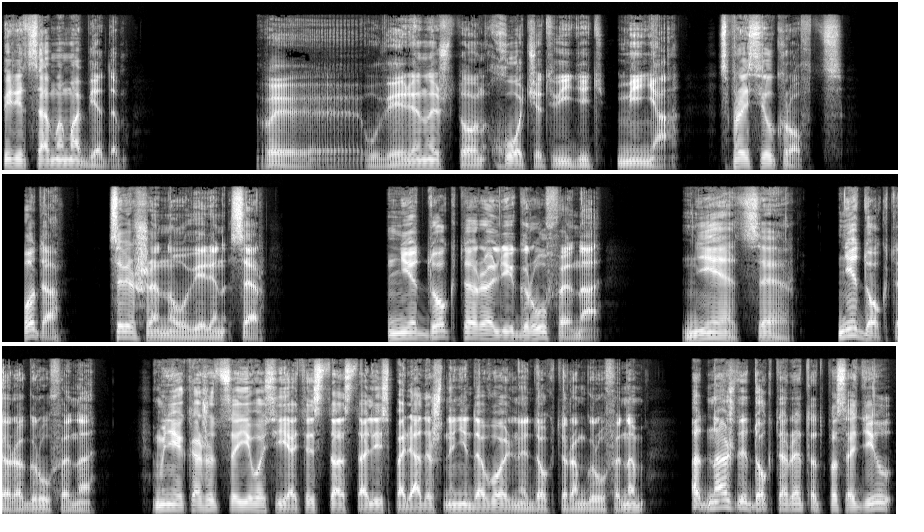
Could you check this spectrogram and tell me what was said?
перед самым обедом. «Вы уверены, что он хочет видеть меня?» — спросил Крофтс. «О да, совершенно уверен, сэр». «Не доктора ли Груфена?» «Нет, сэр, не доктора Груфена. Мне кажется, его сиятельства остались порядочно недовольны доктором Груфеном. Однажды доктор этот посадил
